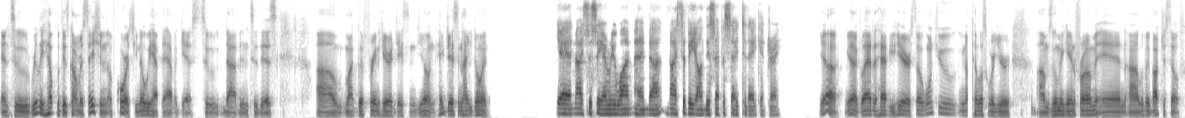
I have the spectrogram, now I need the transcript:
And to really help with this conversation, of course, you know we have to have a guest to dive into this. Um, my good friend here, Jason Young. Hey, Jason, how you doing? Yeah, nice to see everyone, and uh, nice to be on this episode today, Kendra. Yeah, yeah, glad to have you here. So, won't you, you know, tell us where you're um, zooming in from and uh, a little bit about yourself?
